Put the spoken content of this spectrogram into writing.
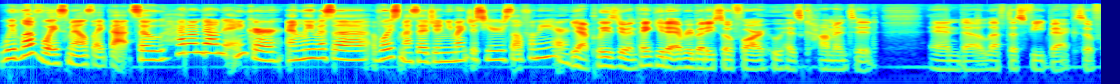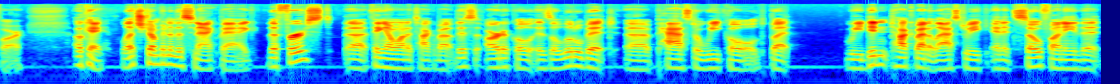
we love voicemails like that. So head on down to Anchor and leave us a, a voice message, and you might just hear yourself on the air. Yeah, please do. And thank you to everybody so far who has commented and uh, left us feedback so far. Okay, let's jump into the snack bag. The first uh, thing I want to talk about this article is a little bit uh, past a week old, but we didn't talk about it last week, and it's so funny that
